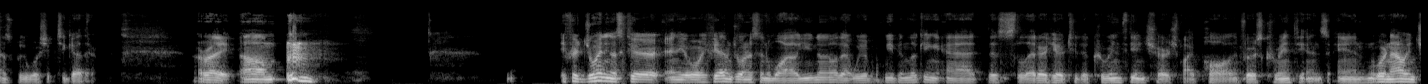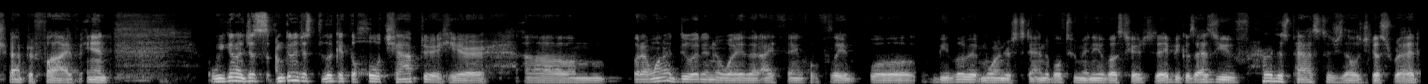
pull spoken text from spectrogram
as we worship together. All right. Um, if you're joining us here, and or if you haven't joined us in a while, you know that we've, we've been looking at this letter here to the Corinthian church by Paul in First Corinthians, and we're now in chapter five. And we're gonna just i'm gonna just look at the whole chapter here um, but i want to do it in a way that i think hopefully will be a little bit more understandable to many of us here today because as you've heard this passage that was just read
